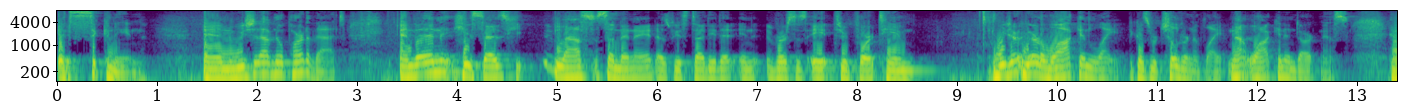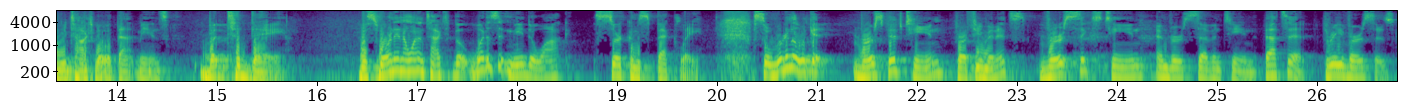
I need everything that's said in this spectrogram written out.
It's sickening. And we should have no part of that. And then he says, he, last Sunday night, as we studied it in verses 8 through 14, we are, we are to walk in light because we're children of light, not walking in darkness. And we talked about what that means. But today, this morning, I want to talk to you about what does it mean to walk circumspectly. So we're going to look at verse 15 for a few minutes, verse 16, and verse 17. That's it, three verses.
